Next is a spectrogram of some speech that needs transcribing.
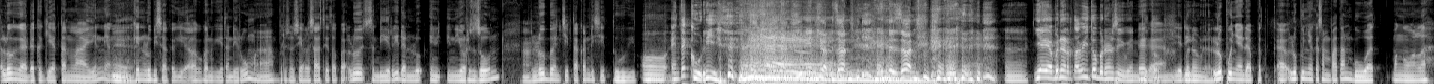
lu nggak ada kegiatan lain yang Iya. mungkin lu bisa kegi- lakukan kegiatan di rumah, bersosialisasi atau apa. Lu sendiri dan lu in, in your zone, Ah. lu menciptakan di situ gitu. Oh, ente kuri. In your zone, in the zone. Iya ya benar, tapi itu benar sih Win Iya gitu. kan? Jadi Benar-benar. lu punya dapat eh, lu punya kesempatan buat mengolah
